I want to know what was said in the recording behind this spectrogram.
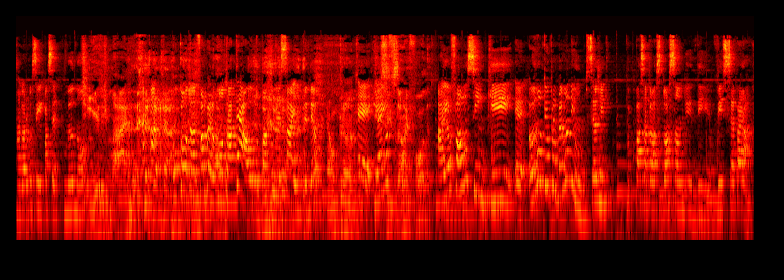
Agora eu consegui parceiro com o meu nome. Dinheiro demais, mano. O contrato, fala pra ele, o contrato é alto pra poder sair, entendeu? É um trampo. É, e aí eu, Decisão é foda. aí eu falo assim, que é, eu não tenho problema nenhum se a gente passar pela situação de, de vir se separar.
